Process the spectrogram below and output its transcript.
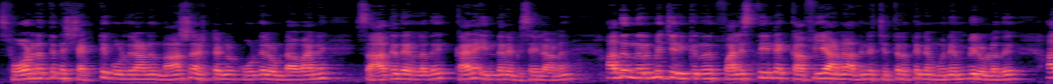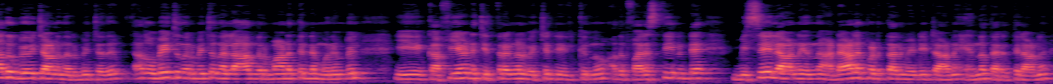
സ്ഫോടനത്തിന്റെ ശക്തി കൂടുതലാണ് നാശനഷ്ടങ്ങൾ കൂടുതൽ ഉണ്ടാവാൻ സാധ്യതയുള്ളത് കര ഇന്ധന മിസൈലാണ്. അത് നിർമ്മിച്ചിരിക്കുന്നത് ഫലസ്തീന്റെ കഫിയാണ് അതിന്റെ ചിത്രത്തിന്റെ മുനമ്പിലുള്ളത്. അത് ഉപയോഗിച്ചാണ് നിർമ്മിച്ചത്. അത് ഉപയോഗിച്ച് നിർമ്മിച്ചതല്ല ആ നിർമ്മാണത്തിന്റെ മുനമ്പിൽ ഈ കഫിയയുടെ ചിത്രങ്ങൾ വെച്ചിട്ടിരിക്കുന്നു. അത് ഫലസ്തീനിന്റെ മിസൈലാണ് എന്ന് അടയാളപ്പെടുത്താൻ വേണ്ടിയിട്ടാണ് എന്ന തരത്തിലാണ്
